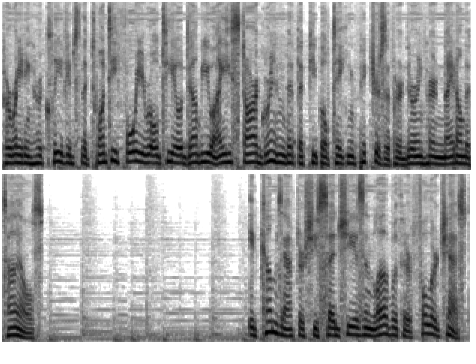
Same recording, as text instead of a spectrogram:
Parading her cleavage the 24-year-old TOWIE star grinned at the people taking pictures of her during her night on the tiles. It comes after she said she is in love with her fuller chest,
